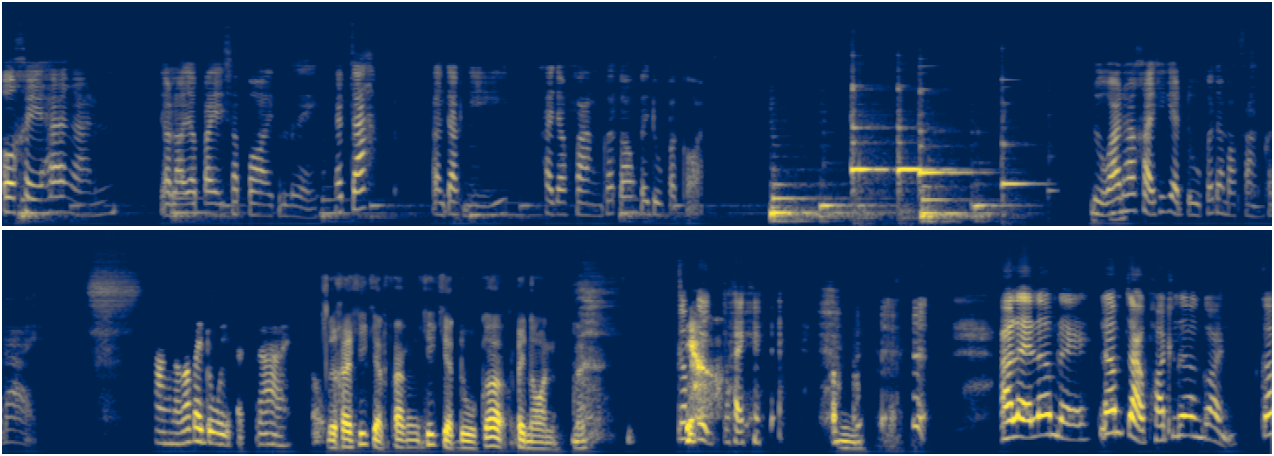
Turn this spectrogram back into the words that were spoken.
โอเคถ้างั้น เดี๋ยวเราจะไปสปอยกันเลยนะจ๊ะ หลังจากนี้ใครจะฟังก็ต้องไปดูประก่อนหรือว่าถ้าใครขี้เกียจดูก็จะมาฟังก็ได้ ฟังแล้วก็ไปดูอีกได้ หรือใครขี้เกียจฟังขี้เกียจดูก็ไปนอนนะก็ปิดไปอืมเอาเลยเริ่มเลย เริ่มจากพล็อตเรื่องก่อน ก็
